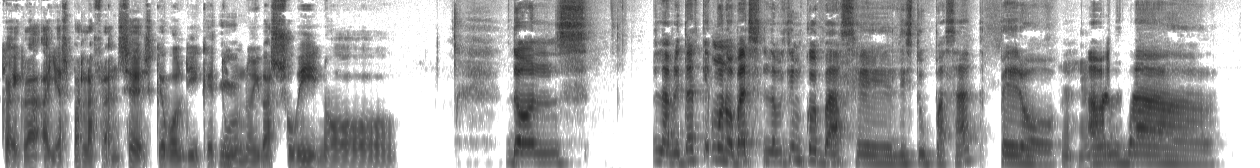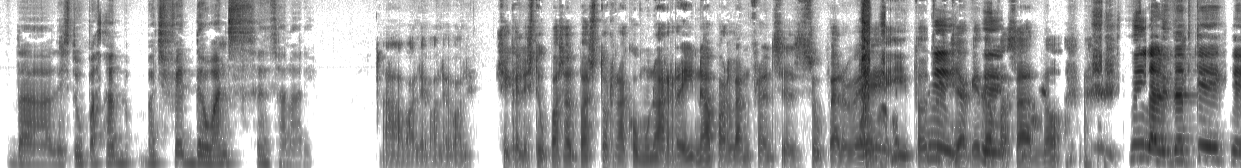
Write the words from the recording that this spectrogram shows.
que clar, allà es parla francès, què vol dir? Que tu Sí. no hi vas sovint o... doncs, la veritat que, bueno, vaig, l'últim cop va ser l'estiu passat, però Mhm. abans de, de l'estiu passat vaig fer 10 anys sense anar-hi. Ah, vale, vale, vale. O sigui que l'estiu passat vas tornar com una reina parlant francès superbé i tot, Sí, hòstia, què t'ha sí. passat, no? Sí, la veritat que, que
